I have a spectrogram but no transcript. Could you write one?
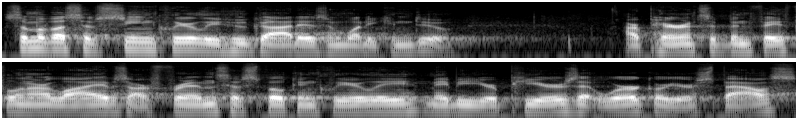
Some of us have seen clearly who God is and what He can do. Our parents have been faithful in our lives. Our friends have spoken clearly. Maybe your peers at work or your spouse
